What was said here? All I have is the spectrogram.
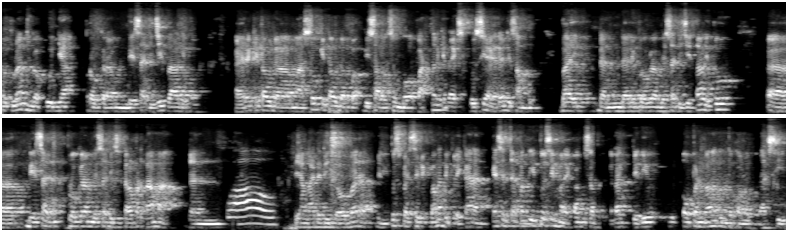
kebetulan juga punya program desa digital gitu. Akhirnya kita udah masuk, kita udah bisa langsung bawa partner, kita eksekusi, akhirnya disambut baik. Dan dari program desa digital itu uh, desa program desa digital pertama dan Wow. yang ada di Jawa Barat dan itu spesifik banget di perikanan. Kayak secepat itu sih mereka bisa bergerak, jadi open banget untuk kolaborasi.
